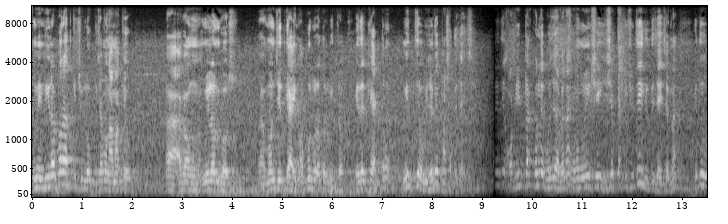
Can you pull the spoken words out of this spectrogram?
উনি নিরপরাধ কিছু লোক যেমন আমাকেও এবং মিলন ঘোষ মঞ্জিত গাইন অপূর্বরতন মিত্র, এদেরকে একদম মিথ্যে অভিযোগে ফাঁসাতে চাইছে। অডিট না করলে বোঝা যাবে না এবং উনি সেই হিসেবটা কিছুতেই দিতে চাইছেন না। কিন্তু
